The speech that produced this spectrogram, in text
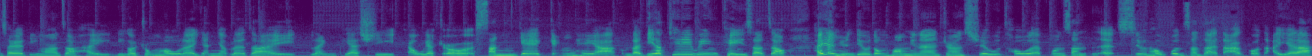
勢嘅點啊，就係呢個中路咧引入咧，真係令 PSG 有一咗新嘅景氣啊！咁但係 DWT 呢邊其實就喺人員調動方面咧，將小土咧本身誒、小土本身就係打一個打嘢啦，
